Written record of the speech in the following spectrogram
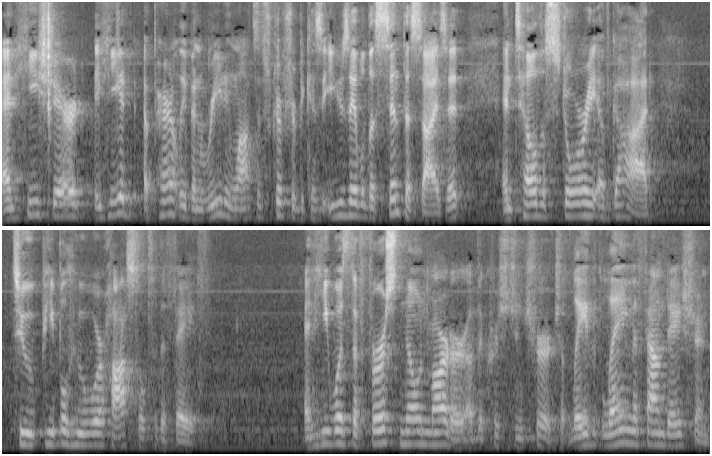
And he shared, he had apparently been reading lots of scripture because he was able to synthesize it and tell the story of God to people who were hostile to the faith. And he was the first known martyr of the Christian church, laying the foundation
